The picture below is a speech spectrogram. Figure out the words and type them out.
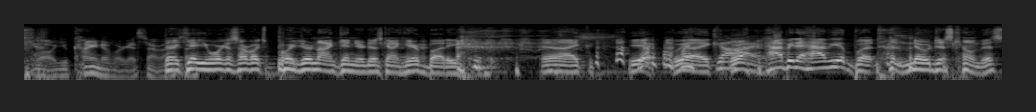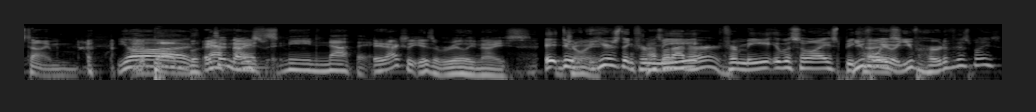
well, you kind of work at Starbucks. They're like, yeah, you work at Starbucks, but you're not getting your discount here, buddy. and like, yeah, we're like, we're happy to have you, but no discount this time. Your bub. It's a nice- mean nothing. It actually is a really nice It, dude, joint. here's the thing for That's me. what I've heard. For me, it was so nice because you've wait, wait, you've heard of this place?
